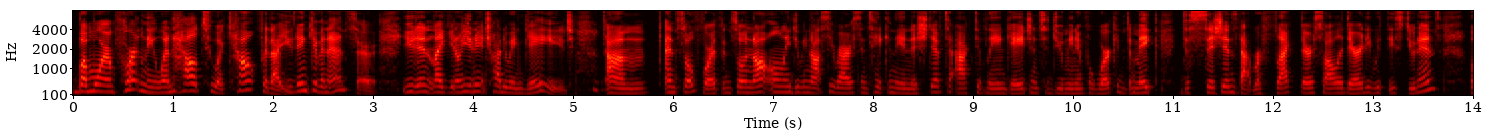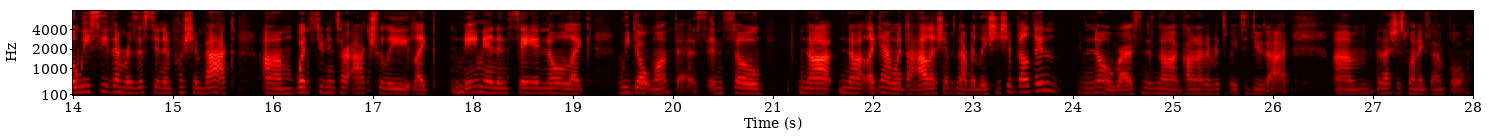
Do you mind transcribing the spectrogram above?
but more importantly when held to account for that you didn't give an answer. You didn't like you know you didn't try to engage um, and so forth. And so not only do we not see Ryerson taking the initiative to actively engage and to do meaningful work and to make decisions that reflect their solidarity with these students but we see them resisting and pushing back um, when students are actually like naming and saying no like we don't want this. And so not not again with the allyship and that relationship building no ryerson has not gone out of its way to do that. Um, and that's just one example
